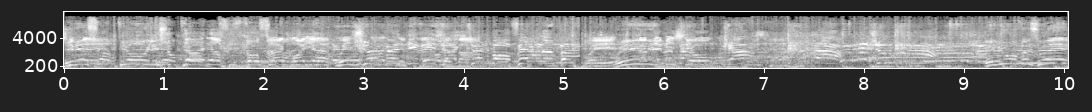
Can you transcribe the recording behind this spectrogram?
Il est champion, il est champion. Incroyable. Oui, je ça, me c'est dirige vers le bas. actuellement vers le bas. Oui, comme l'émission. Car là, je pars. Mais nous, on veut jouer.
